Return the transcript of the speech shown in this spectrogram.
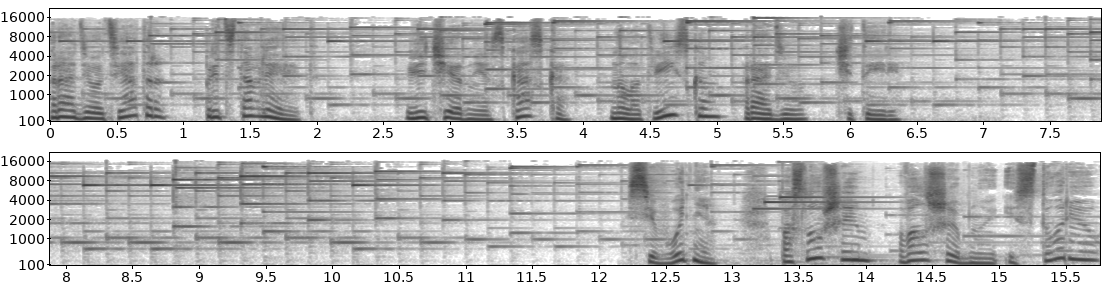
Радиотеатр представляет Вечерняя сказка на Латвийском радио 4 Сегодня послушаем волшебную историю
